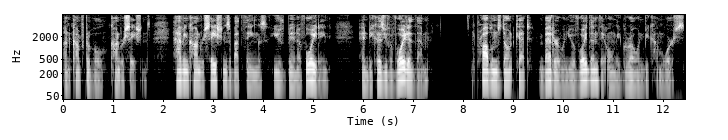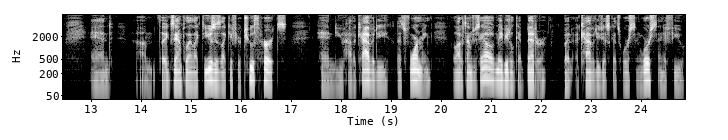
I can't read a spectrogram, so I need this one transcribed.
uncomfortable conversations, having conversations about things you've been avoiding. And because you've avoided them, problems don't get better when you avoid them, they only grow and become worse. And um, the example I like to use is like if your tooth hurts and you have a cavity that's forming, a lot of times you say, oh, maybe it'll get better. But a cavity just gets worse and worse. And if you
